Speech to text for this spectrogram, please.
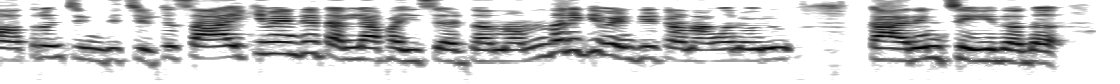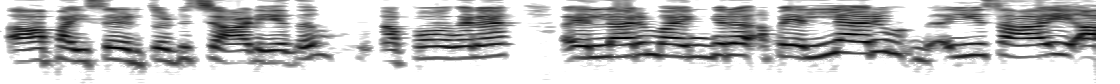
മാത്രം ചിന്തിച്ചിട്ട് സായിക്ക് വേണ്ടിയിട്ടല്ല പൈസ എടുത്തത്. നന്ദനയ്ക്ക് വേണ്ടിയിട്ടാണ് അങ്ങനെ ഒരു കാര്യം ചെയ്തത്. ആ പൈസ എടുത്തിട്ട് ചാടിയത്. അപ്പോൾ അങ്ങനെ എല്ലാരും ഭയങ്കര അപ്പൊ എല്ലാരും ഈ സായി ആ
